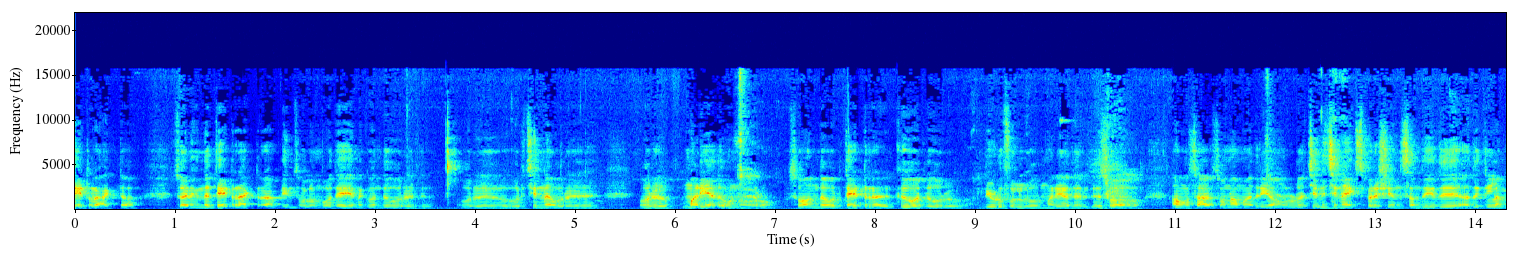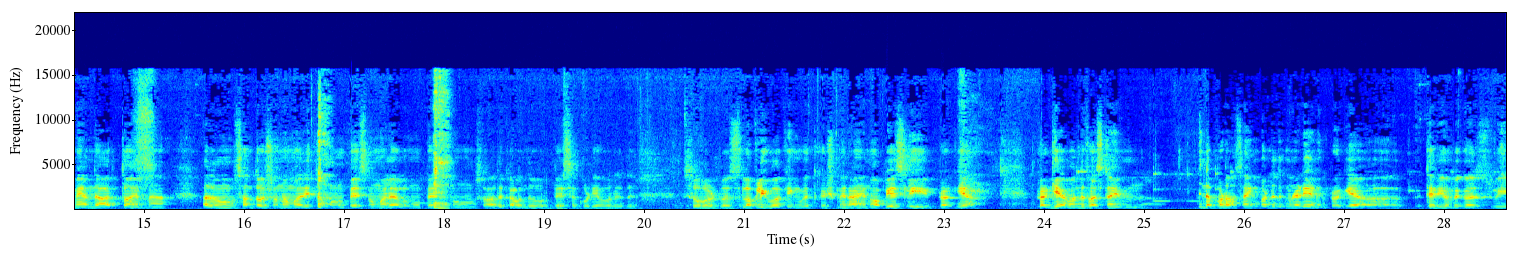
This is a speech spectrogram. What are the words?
தேட்டர் ஆக்டர் ஸோ எனக்கு இந்த தேட்டர் ஆக்டர் அப்படின்னு சொல்லும் போதே எனக்கு வந்து ஒரு ஒரு ஒரு சின்ன ஒரு ஒரு மரியாதை ஒன்று வரும். ஸோ அந்த ஒரு தேட்டருக்கு வந்து ஒரு பியூட்டிஃபுல் ஒரு மரியாதை இருக்குது ஸோ அவங்க சார் சொன்ன மாதிரி அவங்களோட சின்ன சின்ன எக்ஸ்பிரஷன்ஸ் அந்த இது அதுக்கு எல்லாமே அந்த அர்த்தம் என்ன? அதுவும் சந்தோஷம் சொன்ன மாதிரி தமிழும் பேசணும் மலையாளமும் பேசணும். ஸோ அது கலந்து ஒரு பேசக்கூடிய ஒரு இது. So it was lovely working with Kashmira and obviously Pragya Pragya வந்து ஃபர்ஸ்ட் டைம் இந்த படம் சைன் பண்ணுறதுக்கு முன்னாடி எனக்கு பிரக்யா தெரியும் because we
